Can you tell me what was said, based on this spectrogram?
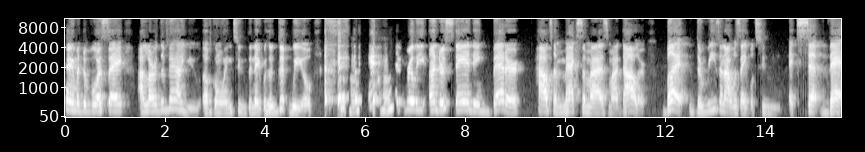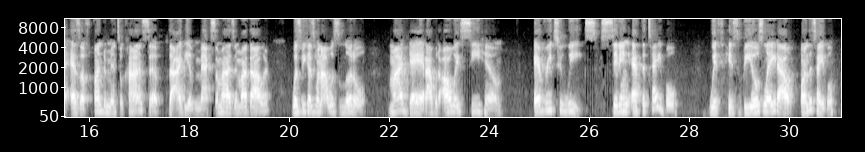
became a divorcee, I learned the value of going to the neighborhood Goodwill mm-hmm. Mm-hmm. and really understanding better how to maximize my dollar. But the reason I was able to accept that as a fundamental concept, the idea of maximizing my dollar, was because when I was little, my dad, I would always see him every two weeks sitting at the table with his bills laid out on the table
